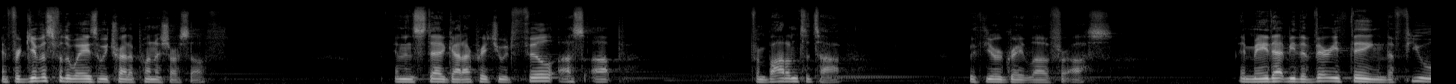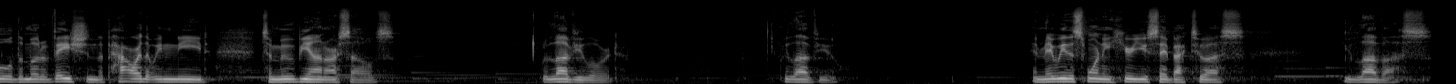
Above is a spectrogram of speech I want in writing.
And forgive us for the ways that we try to punish ourselves. And instead, God, I pray that you would fill us up from bottom to top with your great love for us. And may that be the very thing, the fuel, the motivation, the power that we need to move beyond ourselves. We love you, Lord. We love you. And may we this morning hear you say back to us, You love us.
